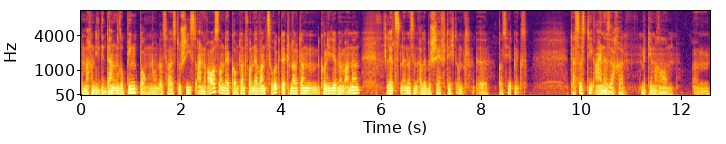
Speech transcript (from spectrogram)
machen die Gedanken so Ping-Pong. Ne? Das heißt, du schießt einen raus und der kommt dann von der Wand zurück, der knallt dann, kollidiert mit dem anderen. Letzten Endes sind alle beschäftigt und äh, passiert nichts. Das ist die eine Sache mit dem Raum. Ähm,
